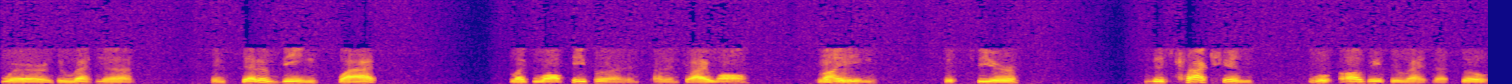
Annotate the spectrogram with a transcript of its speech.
where the retina, instead of being flat, like wallpaper on a, on a drywall, mm-hmm. lining the sphere, this traction will elevate the retina. So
